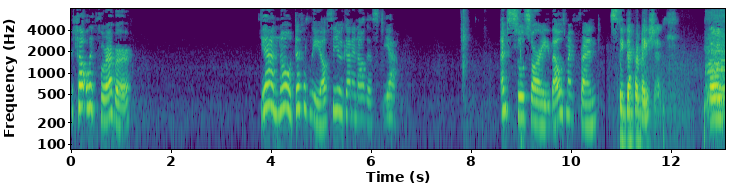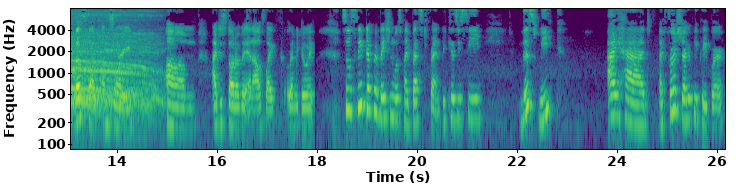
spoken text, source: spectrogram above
It felt like forever. Yeah, no, definitely. I'll see you again in August. Yeah. I'm so sorry. That was my friend. Sleep deprivation. Was that sucked. I'm sorry. Um, I just thought of it and I was like, let me do it. So sleep deprivation was my best friend because you see, this week I had my first geography paper,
